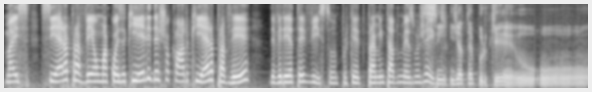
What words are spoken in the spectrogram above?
mas se era para ver uma coisa que ele deixou claro que era para ver, deveria ter visto, porque para mim tá do mesmo jeito. Sim, e até porque o, o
